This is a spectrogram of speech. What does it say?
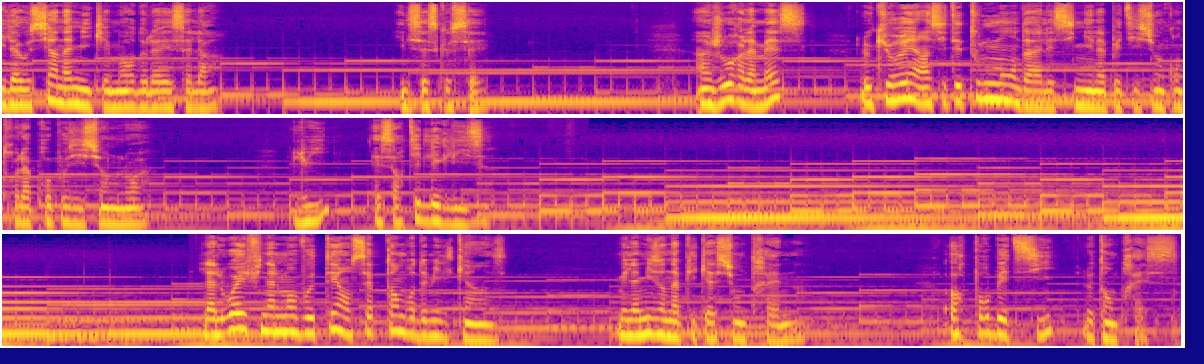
Il a aussi un ami qui est mort de la SLA. Il sait ce que c'est. Un jour, à la messe, le curé a incité tout le monde à aller signer la pétition contre la proposition de loi. Lui, est sorti de l'église. La loi est finalement votée en septembre 2015, mais la mise en application traîne. Or pour Betsy, le temps presse.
